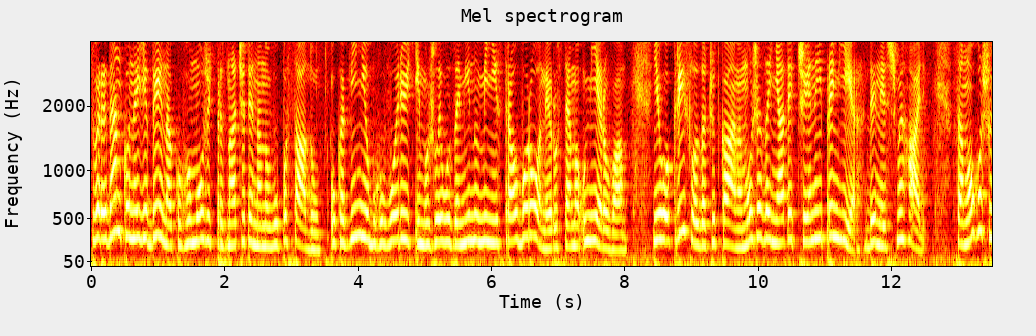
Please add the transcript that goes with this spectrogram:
Свериденко не єдина, кого можуть призначити на нову посаду. У Кабміні обговорюють і можливу заміну міністра оборони Рустема Умєрова. Його крісло за чутками може зайняти чинний прем'єр Денис Шмигаль. Самого ж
